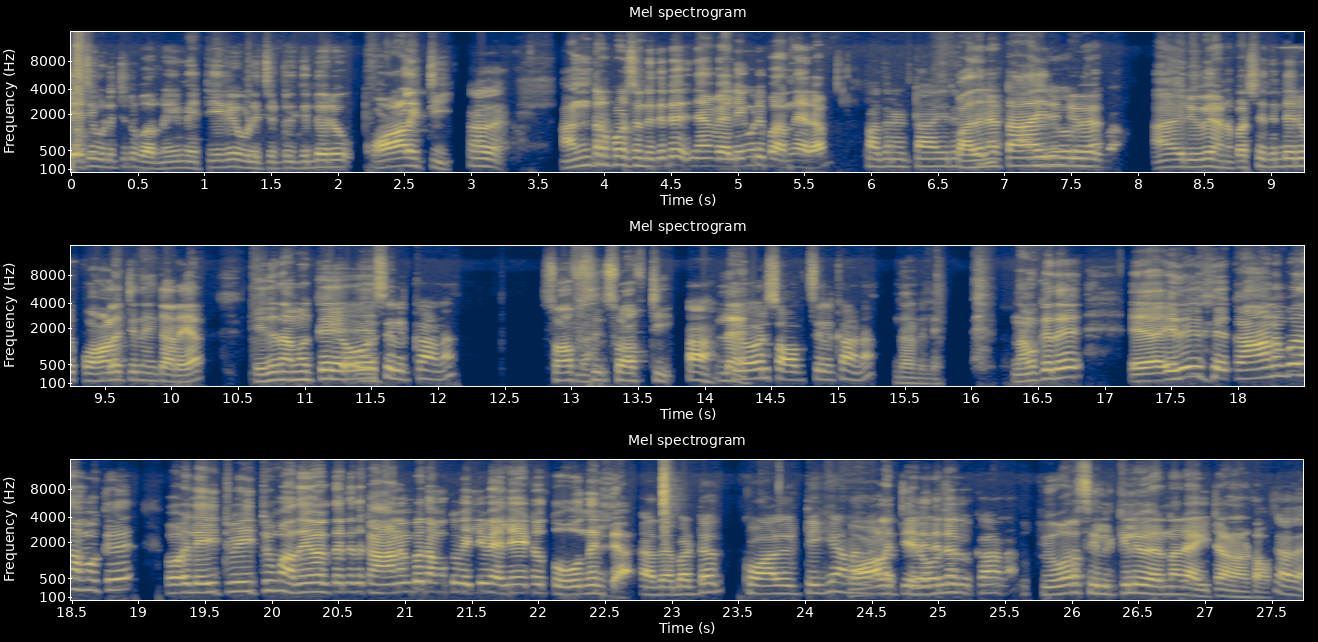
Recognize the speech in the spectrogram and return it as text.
ചേച്ചി വിളിച്ചിട്ട് പറഞ്ഞു. ഈ മെറ്റീരിയൽ വിളിച്ചിട്ട് ഇതിന്റെ ഒരു ക്വാളിറ്റി അതെ. ഹൺഡ്രഡ് പെർസെന്റ് ഇതിന്റെ ഞാൻ വിലയും കൂടി പറഞ്ഞുതരാം. പതിനെട്ടായിരം പതിനെട്ടായിരം രൂപ. ആ, രൂപയാണ്. പക്ഷെ ഇതിന്റെ ഒരു ക്വാളിറ്റി നിങ്ങൾക്ക് അറിയാം ഇത്. നമുക്ക് സിൽക്കാണ് സോഫ്റ്റ് സോഫ്റ്റ് സിൽക്ക് ആണ്. ഇതാണല്ലേ. നമുക്കിത് ഇത് കാണുമ്പോൾ നമുക്ക് ലൈറ്റ് വെയിറ്റും അതേപോലെ തന്നെ ഇത് കാണുമ്പോൾ നമുക്ക് വലിയ വിലയായിട്ട് തോന്നില്ല. അതെ ബട്ട് ക്വാളിറ്റിക്കാണ് ക്വാളിറ്റി. ഇതിന്റെ- പ്യുവർ സിൽക്കിൽ വരുന്ന ഒരു ഐറ്റം ആണ് കേട്ടോ. അതെ.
